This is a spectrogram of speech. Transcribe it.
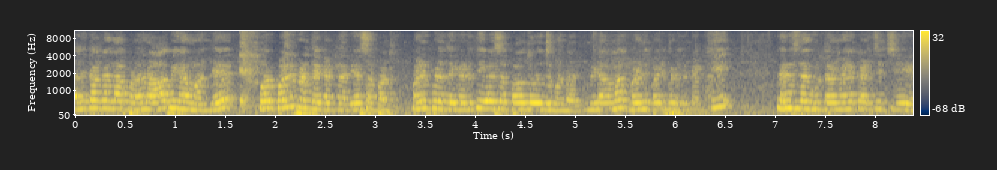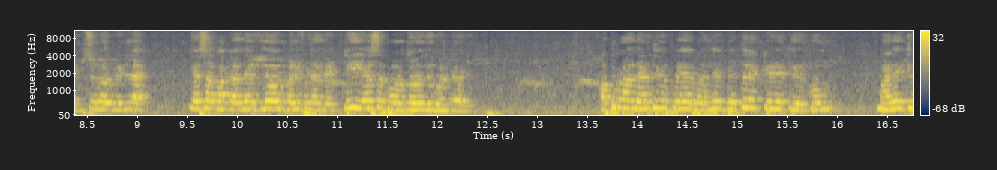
அதுக்காக என்ன பண்ணார்? ஆபிராம் வந்து ஒரு பள்ளிப்படத்தை கட்டினார் ஏசப்பாக்கு பள்ளிப்படத்தை கட்டி ஏசப்பாவை தொழுது கொண்டார். விடாமல் பள்ளி பள்ளிப்படத்தை கட்டி தரிசனம் கொடுத்தாரு மேலே கிடைச்சிச்சு சொல்லுவார் இல்லை. ஏசப்பாக்கு அந்த இடத்துல ஒரு பள்ளிப்படம் கட்டி ஏசப்பாவை தொழுது கொண்டாரு அப்புறம் அந்த இடத்துக்கு பேர் வந்து பெத்தல கிழக்கு இருக்கும். மலைக்கு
